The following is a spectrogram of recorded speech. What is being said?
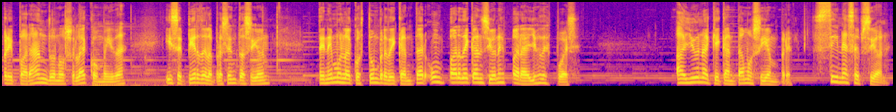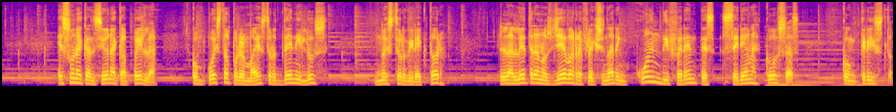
preparándonos la comida y se pierde la presentación, tenemos la costumbre de cantar un par de canciones para ellos después. Hay una que cantamos siempre, sin excepción. Es una canción a capela, compuesta por el maestro Denny Luz, nuestro director. La letra nos lleva a reflexionar en cuán diferentes serían las cosas con Cristo.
